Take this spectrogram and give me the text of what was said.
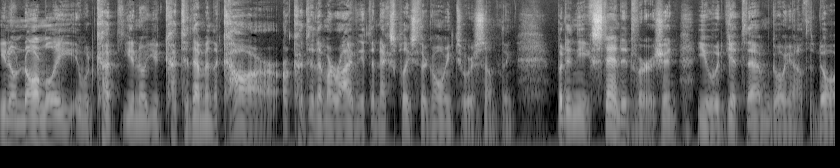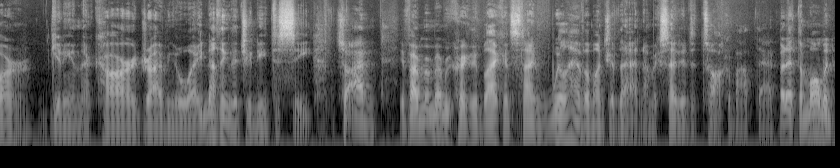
you know, normally it would cut, you know, you'd cut to them in the car or cut to them arriving at the next place they're going to or something. But in the extended version, you would get them going out the door, getting in their car, driving away. Nothing that you need to see. So I'm, if I remember correctly, Blackenstein will have a bunch of that, and I'm excited to talk about that. But at the moment,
